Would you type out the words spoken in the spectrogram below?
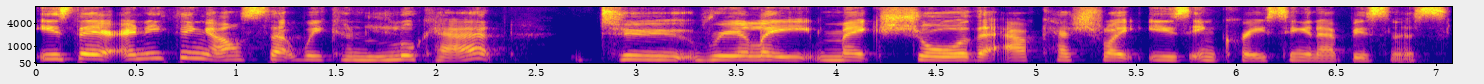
Is there anything else that we can look at to really make sure that our cash flow is increasing in our business?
